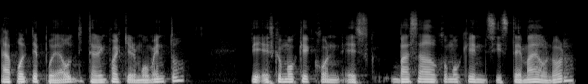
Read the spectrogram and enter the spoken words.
Apple te puede auditar en cualquier momento es como que con, es basado como que en sistema de honor,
